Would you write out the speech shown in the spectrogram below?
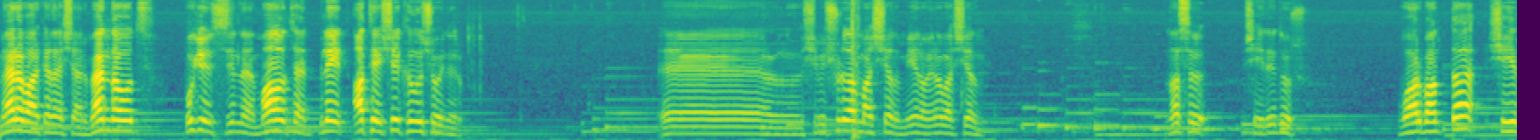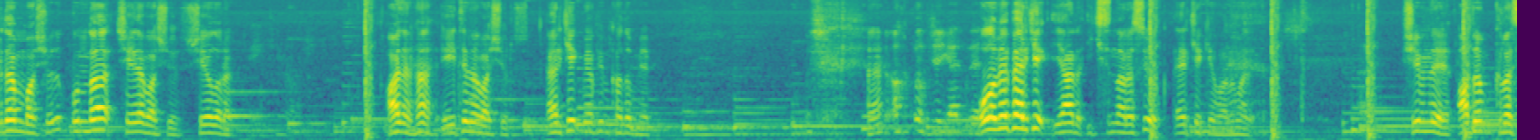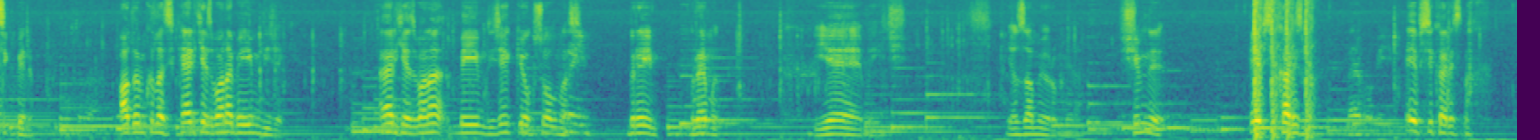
Merhaba arkadaşlar ben Davut. Bugün sizinle Mountain Blade ateşli kılıç oynarım. Ee, şimdi şuradan başlayalım. Yeni oyuna başlayalım. Nasıl şeyde dur. Warband'da şehirden başlıyorduk. Bunda şeyle başlıyoruz. Şey olarak. Aynen ha eğitimle başlıyoruz. Erkek mi yapayım kadın mı yapayım? He? Aklıma bir şey geldi. Oğlum hep erkek yani ikisinin arası yok. Erkek yapalım hadi. Şimdi adım klasik benim. Adım klasik. Herkes bana beyim diyecek. Herkes bana beyim diyecek yoksa olmaz. Brain. Brahim. Bremen. Yeah bitch. Yazamıyorum ya. Şimdi hepsi karizma. Merhaba beyim. Hepsi karizma.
